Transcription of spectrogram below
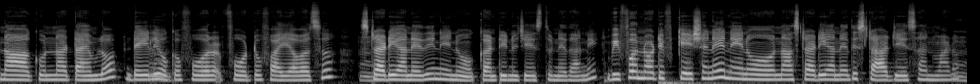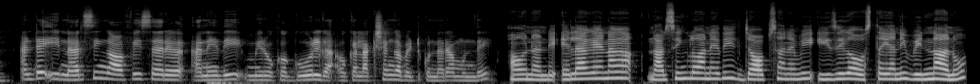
నాకున్న టైంలో డైలీ ఒక four four to five hours study అనేది నేను కంటిన్యూ చేస్తుండేదాన్ని బిఫోర్ నోటిఫికేషనే నేను నా స్టడీ అనేది స్టార్ట్ చేశాను మేడం. అంటే ఈ నర్సింగ్ ఆఫీసర్ అనేది మీరు ఒక గోల్గా ఒక లక్ష్యంగా పెట్టుకున్నారా ముందే? అవునండి. ఎలాగైనా నర్సింగ్లో అనేది జాబ్స్ అనేవి ఈజీగా వస్తాయని విన్నాను.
